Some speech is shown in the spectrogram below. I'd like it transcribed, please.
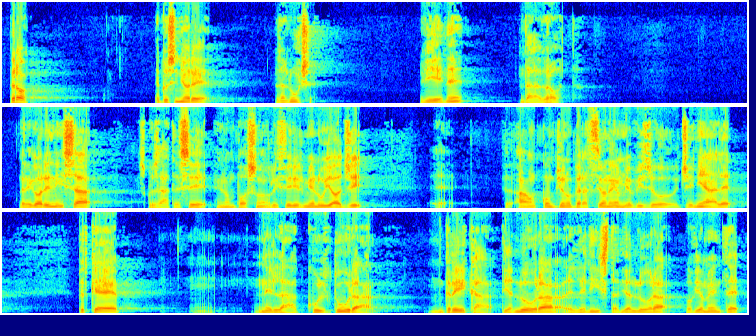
Però, ecco Signore, la luce viene dalla grotta. Gregorio Nissa, scusate se non posso riferirmi a lui oggi, eh, ha un, compie un'operazione a mio avviso geniale perché mm, nella cultura greca di allora, ellenista di allora, ovviamente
